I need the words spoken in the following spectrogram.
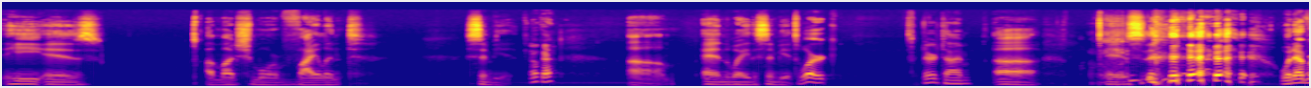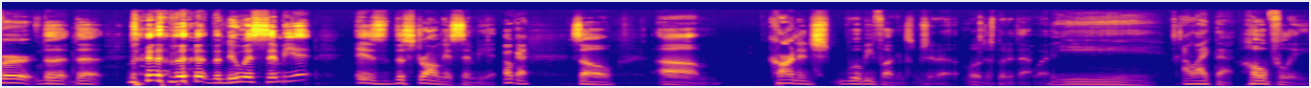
he is a much more violent symbiote. Okay. Um, And the way the symbiotes work, nerd time, uh, is whatever the, the the the newest symbiote is the strongest symbiote. Okay. So um, Carnage will be fucking some shit up. We'll just put it that way. Yeah. I like that. Hopefully.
